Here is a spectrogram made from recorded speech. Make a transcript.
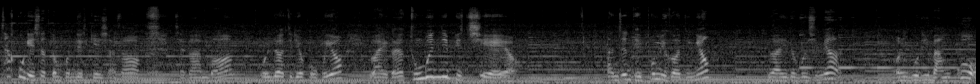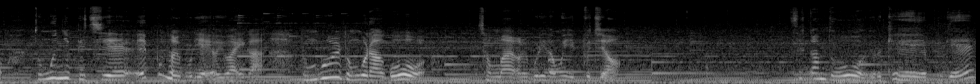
찾고 계셨던 분들이 계셔서 제가 한번 올려드려 보고요. 이 아이가요 둥근잎 빛이에요. 완전 대품이거든요. 이 아이도 보시면 얼굴이 많고 둥근잎 빛의 예쁜 얼굴이에요. 이 아이가 동글동글하고 정말 얼굴이 너무 예쁘죠. 색감도 이렇게 예쁘게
